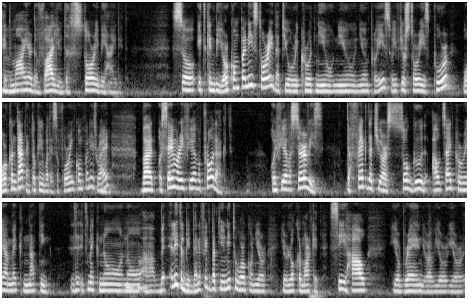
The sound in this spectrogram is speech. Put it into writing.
admire the value, the story behind it. So it can be your company story that you recruit new new new employees. So if your story is poor, work on that. I'm talking about as a foreign companies, right? But or same or if you have a product or if you have a service, the fact that you are so good outside Korea make nothing. It it make no no uh, be- a little bit benefit, but you need to work on your your local market. See how your brand, your your your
